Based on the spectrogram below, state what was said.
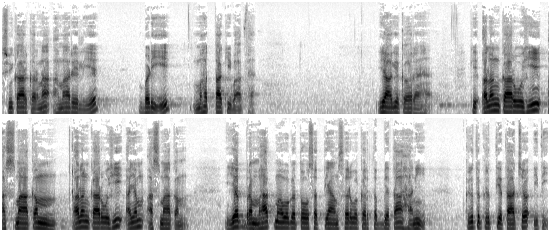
स्वीकार करना हमारे लिए बड़ी महत्ता की बात है। ये आगे कह रहे हैं कि अलंकारो ही अस्माकम, अलंकारो ही अयम अस्माकम। यद ब्रह्मात्म अवगतो सत्याम सर्व कर्तव्यता हानि, कृतकृत्यता इति।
